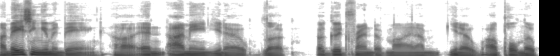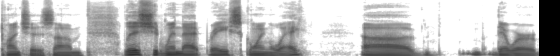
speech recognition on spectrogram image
amazing human being, uh, and I mean, you know, look, a good friend of mine. I'm, you know, I'll pull no punches. Um, Liz should win that race going away. Uh, there were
